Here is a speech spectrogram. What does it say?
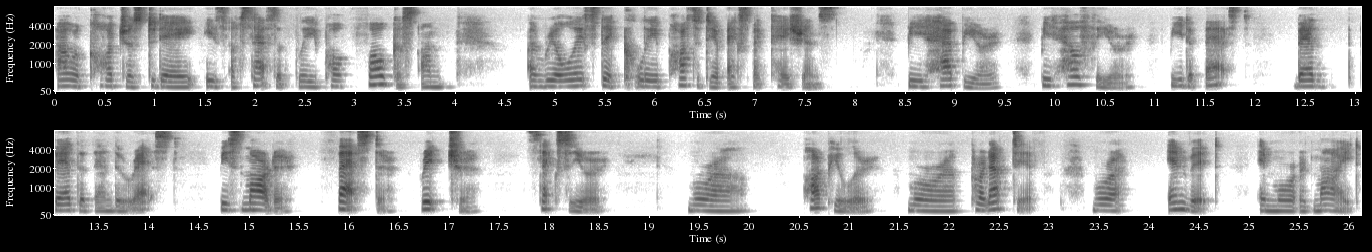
Our culture today is obsessively focused on unrealistically positive expectations. Be happier, be healthier, be the best, better, better than the rest. Be smarter, faster, richer, sexier, more popular, more productive, more envied, and more admired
